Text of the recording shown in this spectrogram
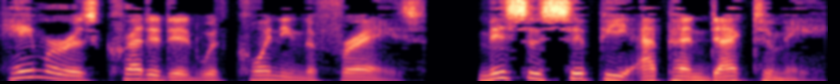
Hamer is credited with coining the phrase, Mississippi appendectomy,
